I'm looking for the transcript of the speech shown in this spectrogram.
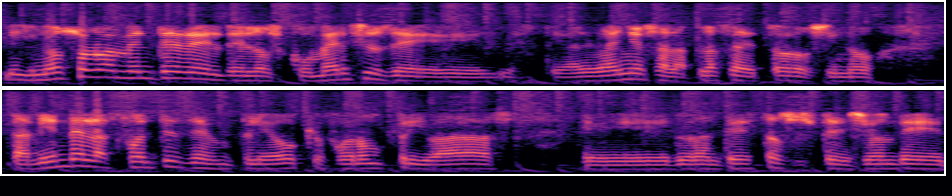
y no solamente de, los comercios de este, aledaños a la Plaza de Toros, sino también de las fuentes de empleo que fueron privadas eh, durante esta suspensión de,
